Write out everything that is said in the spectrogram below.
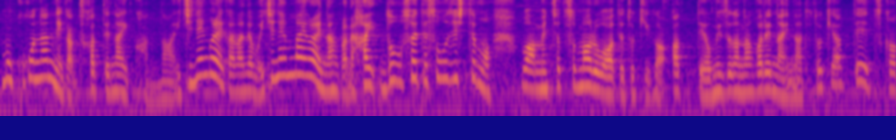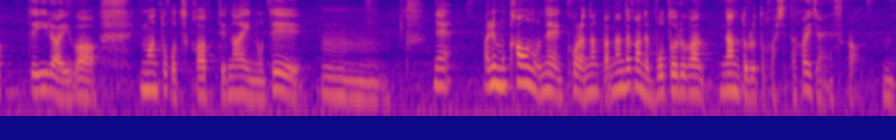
もうここ何年か使ってないかな。1年ぐらいかな。でも1年前ぐらいなんかね、はい、どうそうやって掃除してもわめっちゃ詰まるわって時があってお水が流れないなって時あって使って以来は今んとこ使ってないのでうん。ねあれも買うのねほらなんかなんだかんだボトルが何ドルとかして高いじゃないですか。うん。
